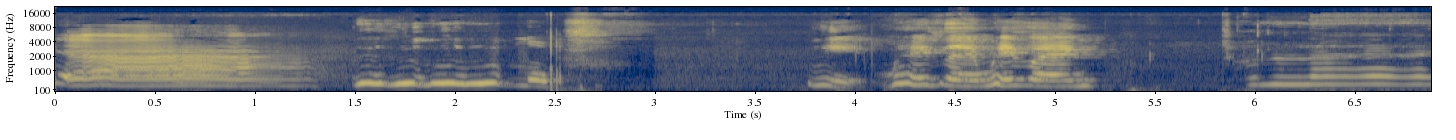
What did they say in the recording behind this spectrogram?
อย่าหลบ นี่ ไม่ให้แซงไม่ให้แซง ชนเลย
